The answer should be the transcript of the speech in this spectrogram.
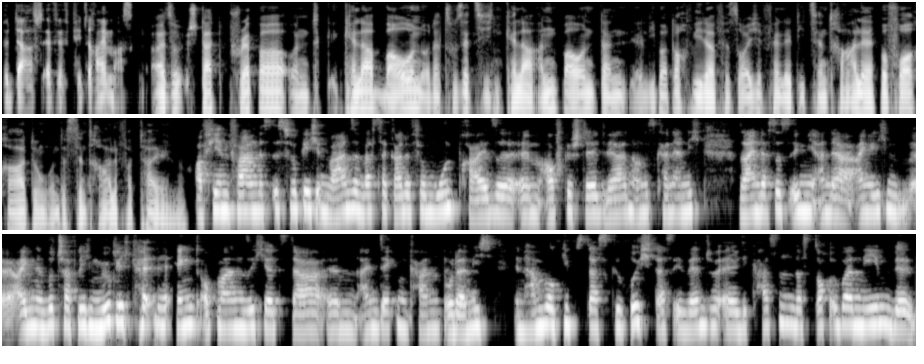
Bedarfs FFP3-Masken. Also statt Prepper und Keller bauen oder zusätzlichen Keller anbauen, dann lieber doch wieder für solche Fälle die zentrale Bevorratung und das zentrale Verteilen. Ne? Auf jeden Fall. Und es ist wirklich ein Wahnsinn, was da gerade für Mondpreise ähm, aufgestellt werden. Und es kann ja nicht sein, dass es irgendwie an der eigentlichen äh, eigenen wirtschaftlichen Möglichkeit hängt, ob man sich jetzt da ähm, eindecken kann oder nicht. In Hamburg gibt es das Gerücht, dass eventuell die Kassen das doch übernehmen. Wir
